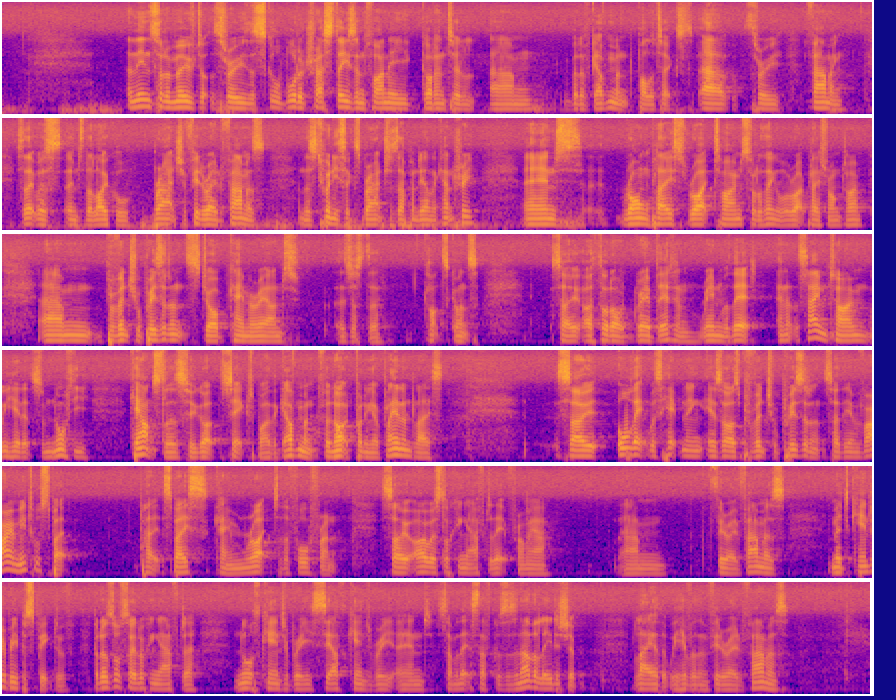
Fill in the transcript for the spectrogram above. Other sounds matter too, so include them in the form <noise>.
And then sort of moved through the school board of trustees and finally got into um, a bit of government politics uh, through farming. So that was into the local branch of Federated Farmers, and there's 26 branches up and down the country, and wrong place, right time sort of thing, or right place, wrong time. Um, provincial president's job came around as just a consequence. So I thought I would grab that and ran with that. And at the same time, we had some naughty councillors who got sacked by the government for not putting a plan in place. So all that was happening as I was provincial president. So the environmental spa space came right to the forefront. So I was looking after that from our um, Federated Farmers mid Canterbury perspective, but I was also looking after North Canterbury, South Canterbury, and some of that stuff because there's another leadership layer that we have within Federated Farmers.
